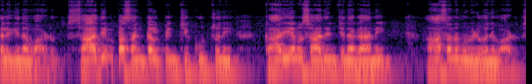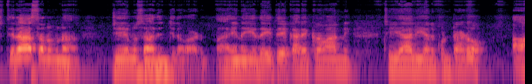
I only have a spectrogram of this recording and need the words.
కలిగినవాడు సాధింప సంకల్పించి కూర్చొని కార్యము సాధించిన గాని ఆసనము విడువనివాడు స్థిరాసనమున జయము సాధించినవాడు ఆయన ఏదైతే కార్యక్రమాన్ని చేయాలి అనుకుంటాడో ఆ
